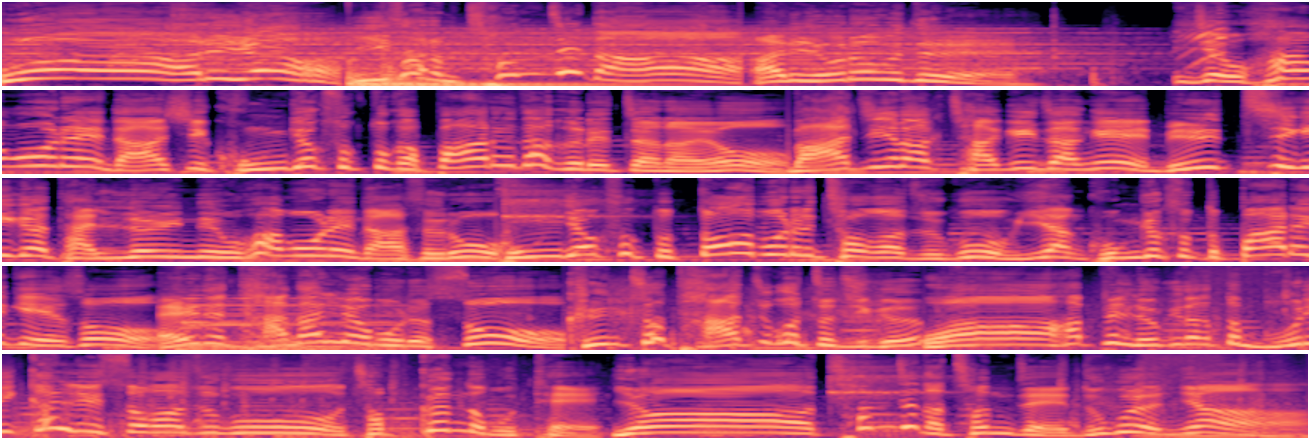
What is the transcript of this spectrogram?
와 아니 야이 사람 천재다. 아니 여러분들 이제 황홀의 낫이 공격 속도가 빠르다 그랬잖아요. 마지막 자기장에 밀치기가 달려있는 황홀의 낫으로 공격 속도 더블을 쳐가지고 그냥 공격 속도 빠르게 해서 애들 다 날려버렸어. 근처 다 죽었죠 지금? 와 하필 여기다가 또 물이 깔려 있어가지고 접근도 못해. 야 천재다 천재. 누구였냐?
